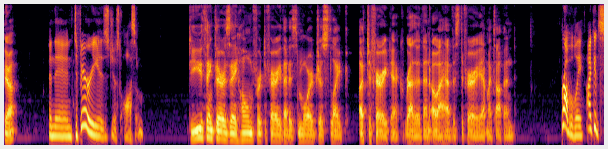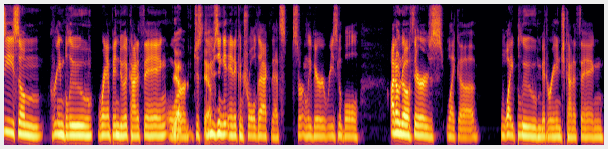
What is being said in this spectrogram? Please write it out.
Yeah. And then Teferi is just awesome. Do you think there is a home for Teferi that is more just like a Teferi deck rather than oh I have this Teferi at my top end? Probably. I could see some green blue ramp into it kind of thing, or Yep, just yep. using it in a control deck. That's certainly very reasonable. I don't know if there's like a white blue mid range kind of thing.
